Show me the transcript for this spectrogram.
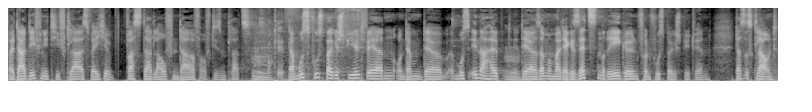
Weil da definitiv klar ist, welche, was da laufen darf auf diesem Platz. Mhm. Okay. Da muss Fußball gespielt werden und der, der muss innerhalb mhm. der, sagen wir mal, der gesetzten Regeln von Fußball gespielt werden. Das ist klar. Und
